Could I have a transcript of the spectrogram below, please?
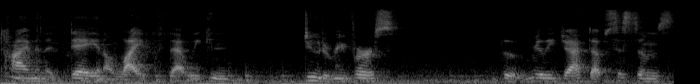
time in a day in a life that we can do to reverse the really jacked up systems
